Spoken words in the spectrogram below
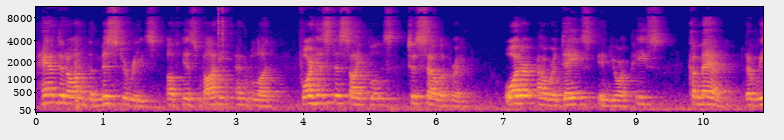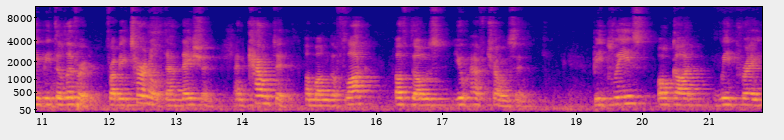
handed on the mysteries of his body and blood for his disciples to celebrate. Order our days in your peace. Command that we be delivered from eternal damnation and counted among the flock of those you have chosen. Be pleased, O God, we pray,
